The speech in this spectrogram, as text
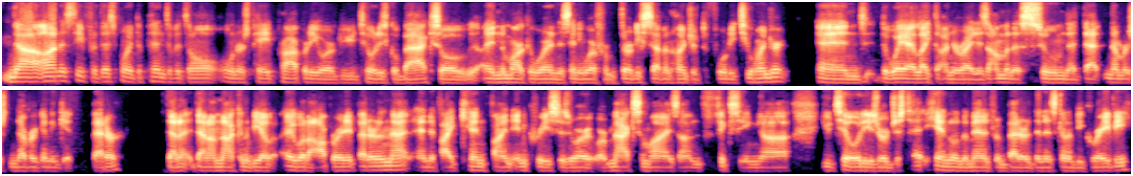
No, honestly, for this point, depends if it's all owners paid property or do utilities go back. So in the market we're in is anywhere from 3,700 to 4,200. And the way I like to underwrite is I'm going to assume that that number is never going to get better that, I, that I'm not going to be able to operate it better than that. And if I can find increases or, or maximize on fixing uh, utilities or just handling the management better, then it's going to be gravy.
